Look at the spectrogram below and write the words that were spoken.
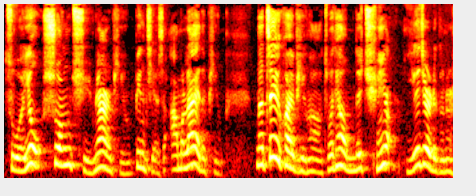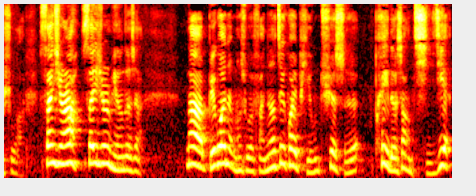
左右双曲面屏，并且是 AMOLED 屏。那这块屏啊，昨天我们的群友一个劲儿的搁那说，三星啊，三星屏这是。那别管怎么说，反正这块屏确实配得上旗舰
